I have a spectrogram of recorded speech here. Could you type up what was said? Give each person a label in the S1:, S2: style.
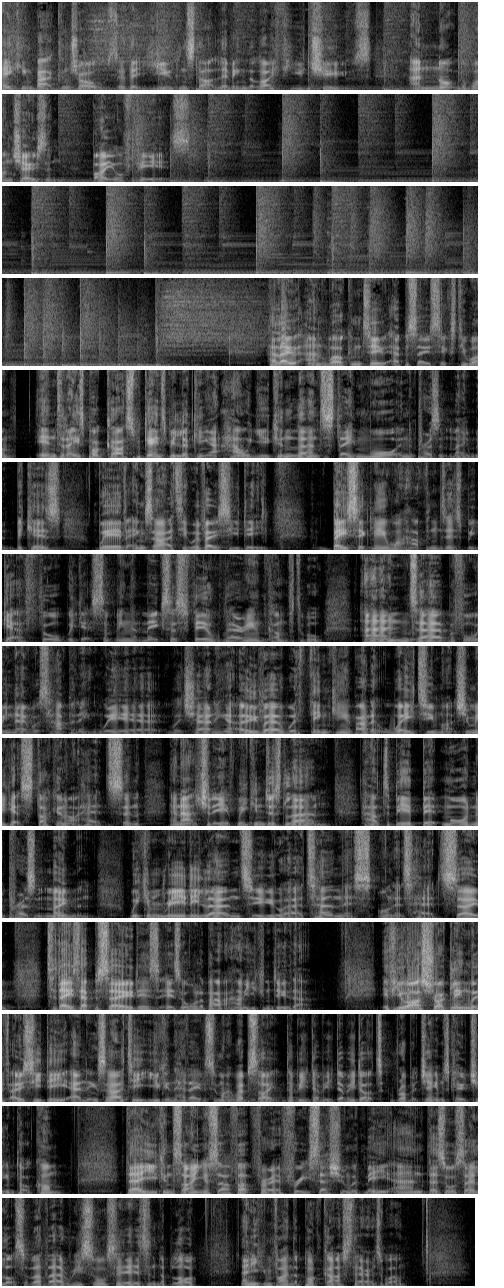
S1: taking back control so that you can start living the life you choose and not the one chosen by your fears. Hello, and welcome to episode 61. In today's podcast, we're going to be looking at how you can learn to stay more in the present moment because with anxiety, with OCD, basically what happens is we get a thought we get something that makes us feel very uncomfortable. And uh, before we know what's happening we're we're churning it over we're thinking about it way too much and we get stuck in our heads. And and actually if we can just learn how to be a bit more in the present moment we can really learn to uh, turn this on its head. So today's episode is is all about how you can do that if you are struggling with OCD and anxiety, you can head over to my website, www.robertjamescoaching.com. There you can sign yourself up for a free session with me, and there's also lots of other resources and the blog, and you can find the podcast there as well.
